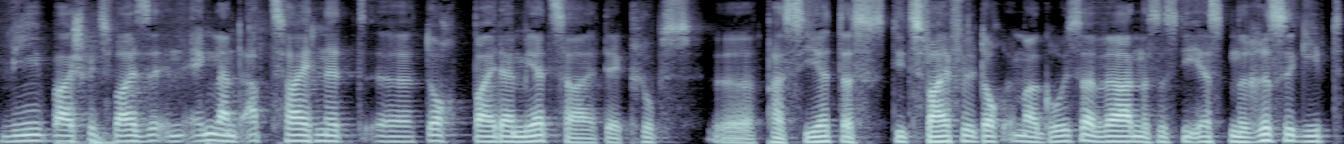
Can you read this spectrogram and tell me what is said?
wie beispielsweise in England abzeichnet, äh, doch bei der Mehrzahl der Clubs äh, passiert, dass die Zweifel doch immer größer werden, dass es die ersten Risse gibt,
